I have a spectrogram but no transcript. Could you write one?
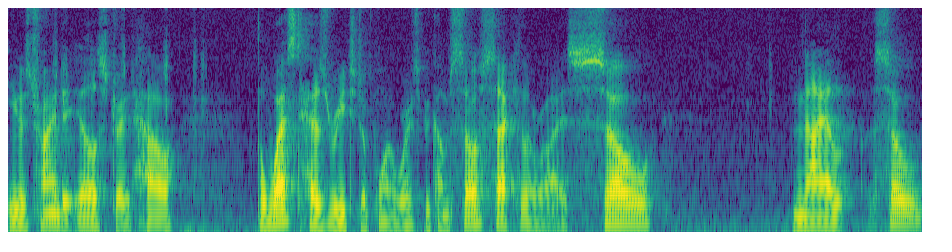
he was trying to illustrate how the West has reached a point where it's become so secularized, so nihil- so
